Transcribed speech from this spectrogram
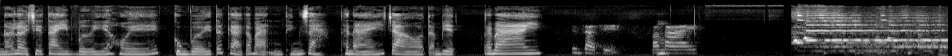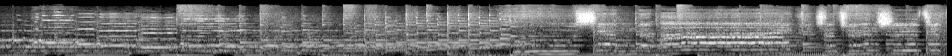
nói lời chia tay với Huế cùng với tất cả các bạn thính giả. Thân ái chào tạm biệt. Bye bye. Xin chào chị. Bye ừ. bye. 界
